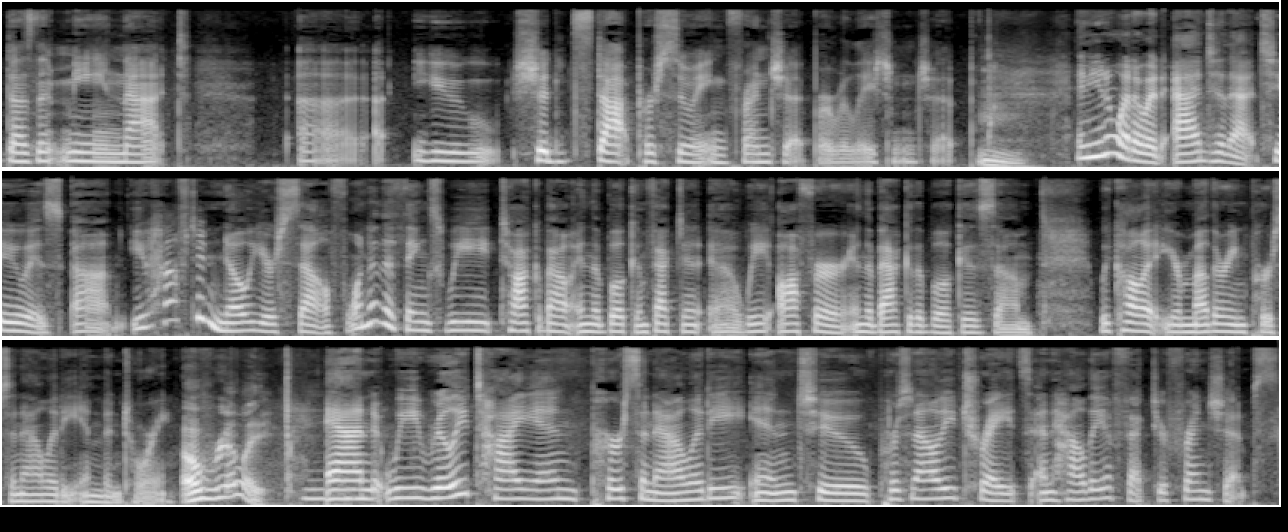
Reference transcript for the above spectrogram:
doesn't mean that you should stop pursuing friendship or relationship. And you know what I would add to that too is um, you have to know yourself. One of the things we talk about in the book, in fact, uh, we offer in the back of the book is um, we call it your mothering personality inventory. Oh, really? And we really tie in personality into personality traits and how they affect your friendships.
